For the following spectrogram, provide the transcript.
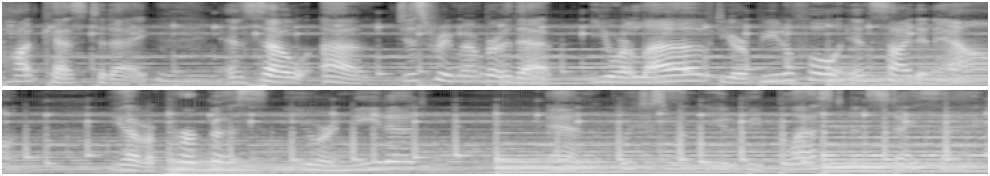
podcast today. And so um, just remember that you are loved, you are beautiful inside and out. You have a purpose, you are needed, and we just want you to be blessed and stay safe.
